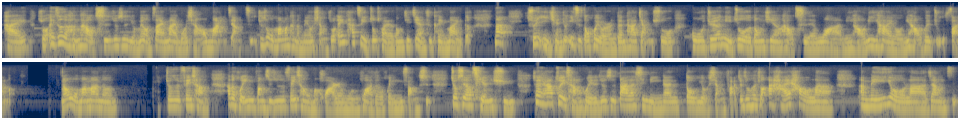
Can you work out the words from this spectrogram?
还说，哎，这个很好吃，就是有没有在卖？我想要买这样子。就是我妈妈可能没有想说，哎，他自己做出来的东西竟然是可以卖的。那所以以前就一直都会有人跟他讲说，我觉得你做的东西很好吃，哎，哇，你好厉害哦，你好会煮饭哦。然后我妈妈呢，就是非常，他的回应方式就是非常我们华人文化的回应方式，就是要谦虚。所以他最常回的就是大家心里应该都有想法，就是会说啊还好啦，啊没有啦这样子。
